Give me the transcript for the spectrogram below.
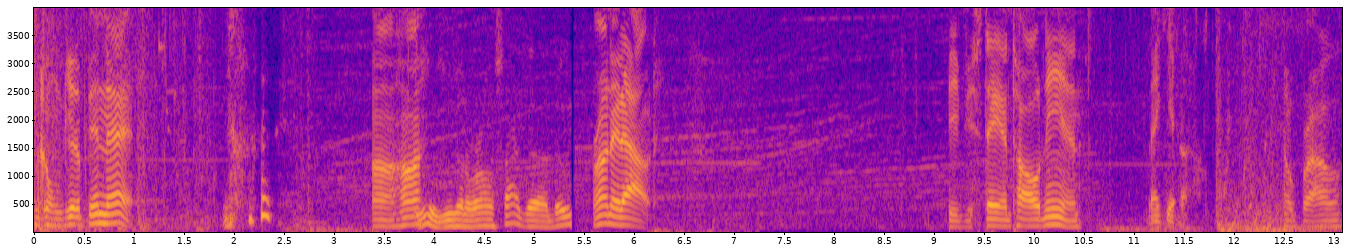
We're gonna get up in that. Uh huh. You was using the wrong shotgun, dude. Run it out. If you stand tall, then Like yeah. no problem.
